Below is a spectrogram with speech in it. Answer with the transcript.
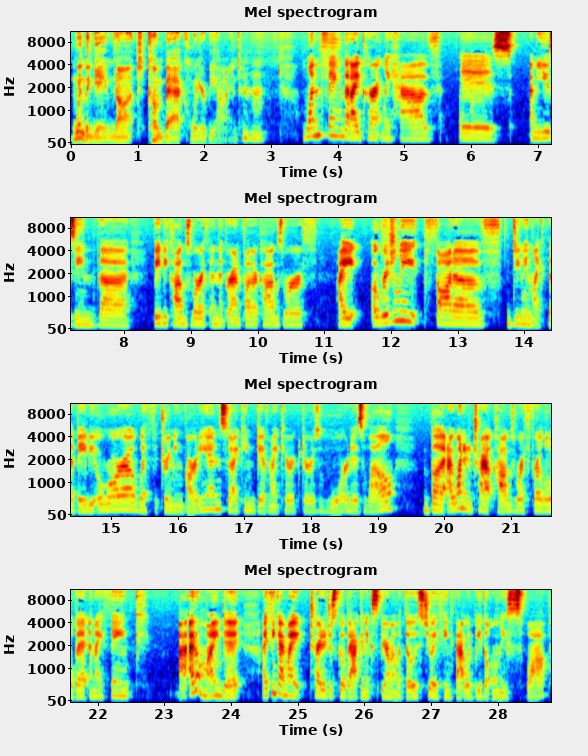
win the game not come back when you're behind Mm-hmm. One thing that I currently have is I'm using the baby Cogsworth and the grandfather Cogsworth. I originally thought of doing like the baby Aurora with Dreaming Guardian so I can give my characters ward as well. But I wanted to try out Cogsworth for a little bit and I think I, I don't mind it. I think I might try to just go back and experiment with those two. I think that would be the only swap.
